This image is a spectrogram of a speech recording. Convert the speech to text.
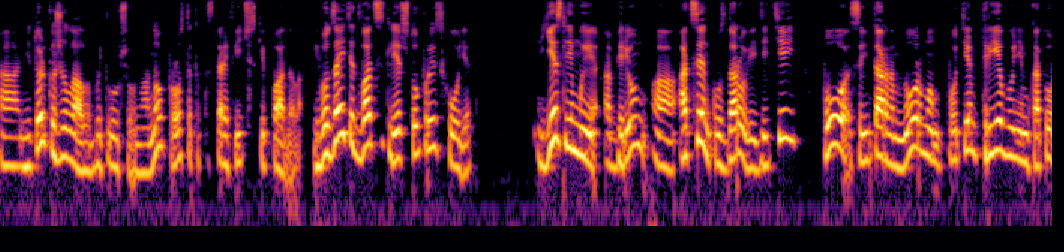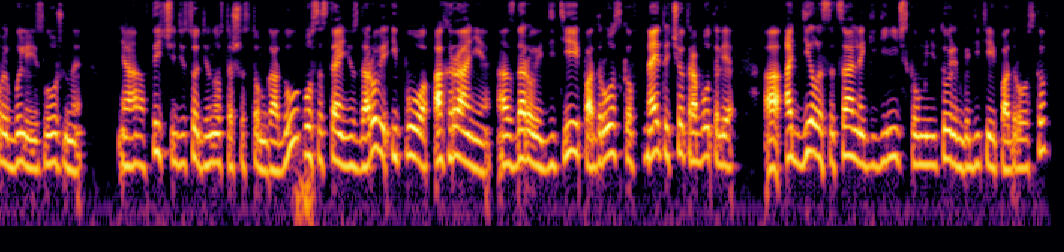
а, не только желало быть лучшего, но оно просто катастрофически падало. И вот за эти 20 лет что происходит? Если мы берем а, оценку здоровья детей по санитарным нормам, по тем требованиям, которые были изложены а, в 1996 году по состоянию здоровья и по охране а, здоровья детей, подростков. На этот счет работали а, отделы социально-гигиенического мониторинга детей и подростков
